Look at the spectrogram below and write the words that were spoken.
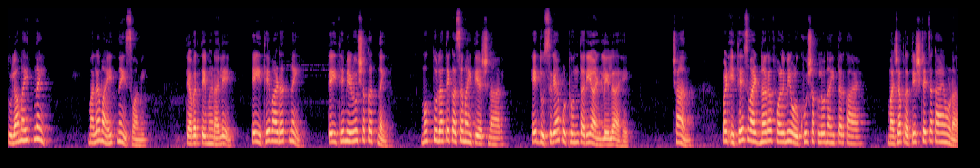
तुला माहीत नाही? मला माहीत नाही स्वामी. त्यावर ते म्हणाले ते इथे वाढत नाही. ते इथे मिळू शकत नाही. मग तुला ते कसं माहिती असणार? हे दुसऱ्या कुठून तरी आणलेलं आहे. छान. पण इथेच वाढणारं फळ मी ओळखू शकलो नाही तर काय? माझ्या प्रतिष्ठेचं काय होणार?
